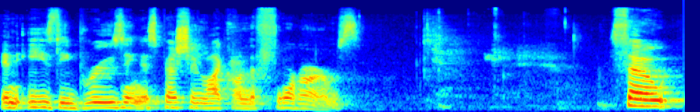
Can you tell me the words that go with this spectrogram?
in easy bruising, especially like on the forearms. So,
